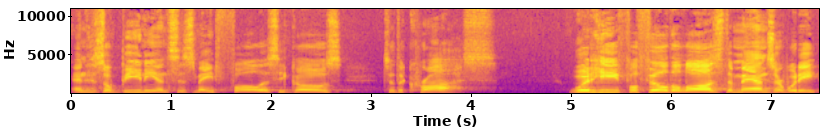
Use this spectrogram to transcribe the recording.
and his obedience is made full as he goes to the cross. Would he fulfill the law's demands or would he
